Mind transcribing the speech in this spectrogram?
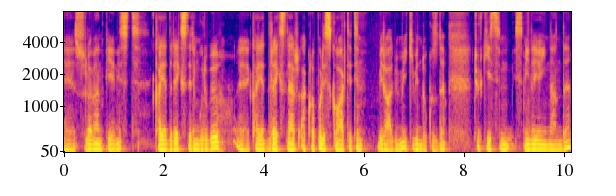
E, Sloven piyanist Kaya Drexler'in grubu e, Kaya Drexler Akropolis Kuartet'in bir albümü 2009'da Türkiye isim, ismiyle yayınlandı.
